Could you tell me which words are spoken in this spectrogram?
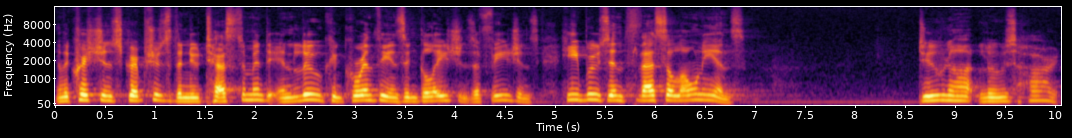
in the Christian scriptures, the New Testament, in Luke, in Corinthians, in Galatians, Ephesians, Hebrews, and Thessalonians. Do not lose heart.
